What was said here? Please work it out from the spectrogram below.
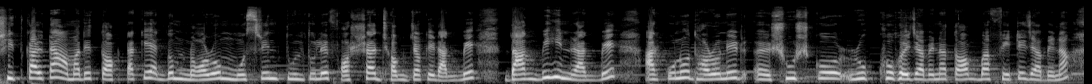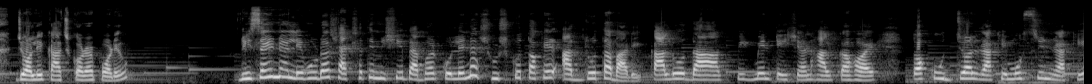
শীতকালটা আমাদের ত্বকটাকে একদম নরম, মসৃণ, তুলতুলে, ফর্সা, ঝকঝকে রাখবে, দাগবিহীন রাখবে, আর কোনো ধরনের শুষ্ক, রুক্ষ হয়ে যাবে না ত্বক বা ফেটে যাবে না জলে কাজ করার পরেও। গ্লিসারিন আর লেবুর রস একসাথে মিশিয়ে ব্যবহার করলে না শুষ্ক ত্বকের আর্দ্রতা বাড়ে। কালো দাগ পিগমেন্টেশন হালকা হয়, ত্বক উজ্জ্বল রাখে, মসৃণ রাখে,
